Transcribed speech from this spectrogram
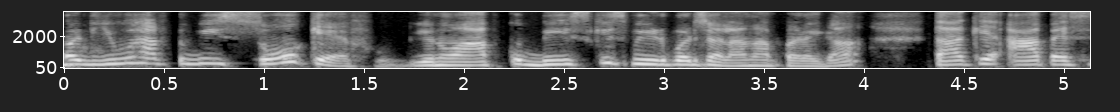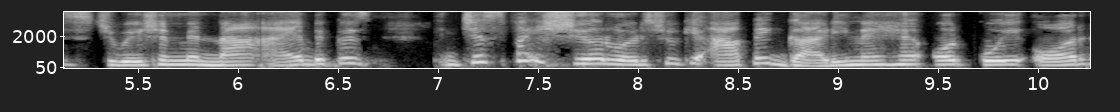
but you have to be so careful. You know, आपको 20 की स्पीड पर चलाना पड़ेगा ताकि आप ऐसे सिचुएशन में ना आए because just by sheer virtue कि आप एक गाड़ी में हैं और कोई और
